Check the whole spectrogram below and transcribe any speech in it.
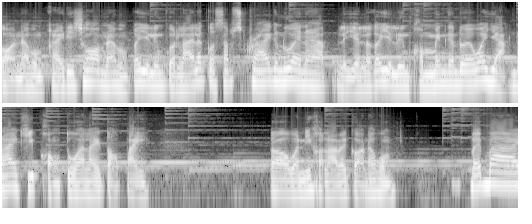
ก่อนนะผมใครที่ชอบนะ ผมก็อย่าลืมกดไลค์และกด subscribe กันด้วยนะครับหรือแล้วก็อย่าลืมคอมเมนต์กันด้วยว่าอยากได้คลิปของตัวอะไรต่อไปก็วันนี้ขอลาไปก่อนครับผมบ๊ายบาย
